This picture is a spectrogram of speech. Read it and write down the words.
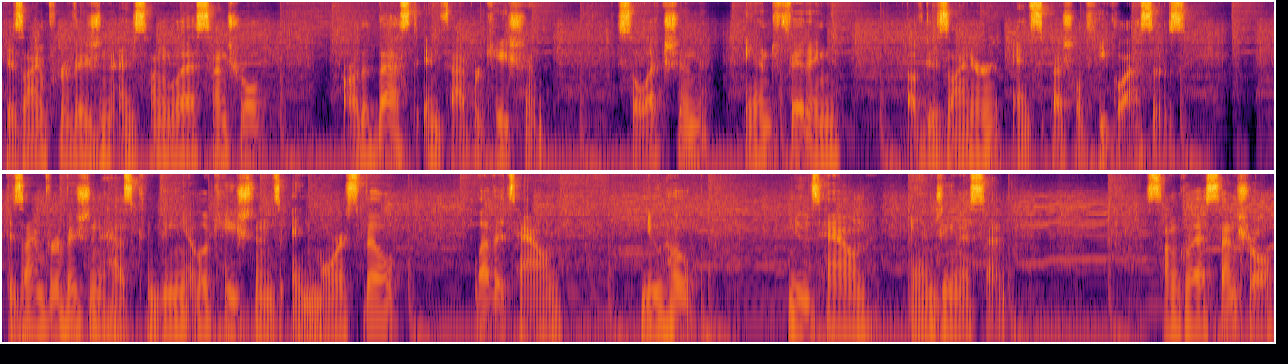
Design for Vision and Sunglass Central are the best in fabrication, selection, and fitting of designer and specialty glasses. Design for Vision has convenient locations in Morrisville, Levittown, New Hope, Newtown, and Jamison. Sunglass Central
